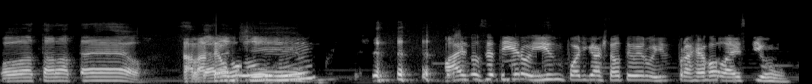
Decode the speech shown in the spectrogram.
Ô, Talatel. O rolou um. Mas você tem heroísmo, pode gastar o teu heroísmo pra rerolar esse 1.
